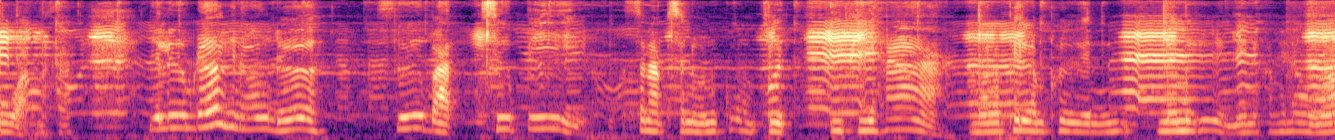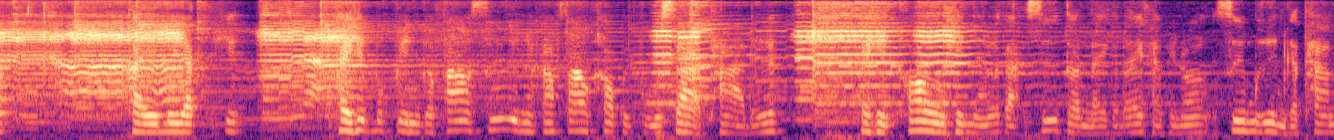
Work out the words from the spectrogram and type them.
บวกนะคะ อย่าลืมเด้อพี่น้องเด้อซื้อบัตรซื้อปี้ สนับสนุนกลุ่มปิด EP 5มอลำเพชรลำเพลินในมืออื่นนี่นะคะพี่น้องเนาะ ใครบ่อยากเฮ็ดใครเฮ็ดบ่เป็นก็ฟ้าวซื้อนะคะฟ้าวเข้าไปปูสาดท่าเด้อใครเฮ็ดคล่องเฮ็ดหยังแล้วก็ซื้อตอนใดก็ได้ค่ะพี่น้องซื้อมื้ออื่นก็ทัน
